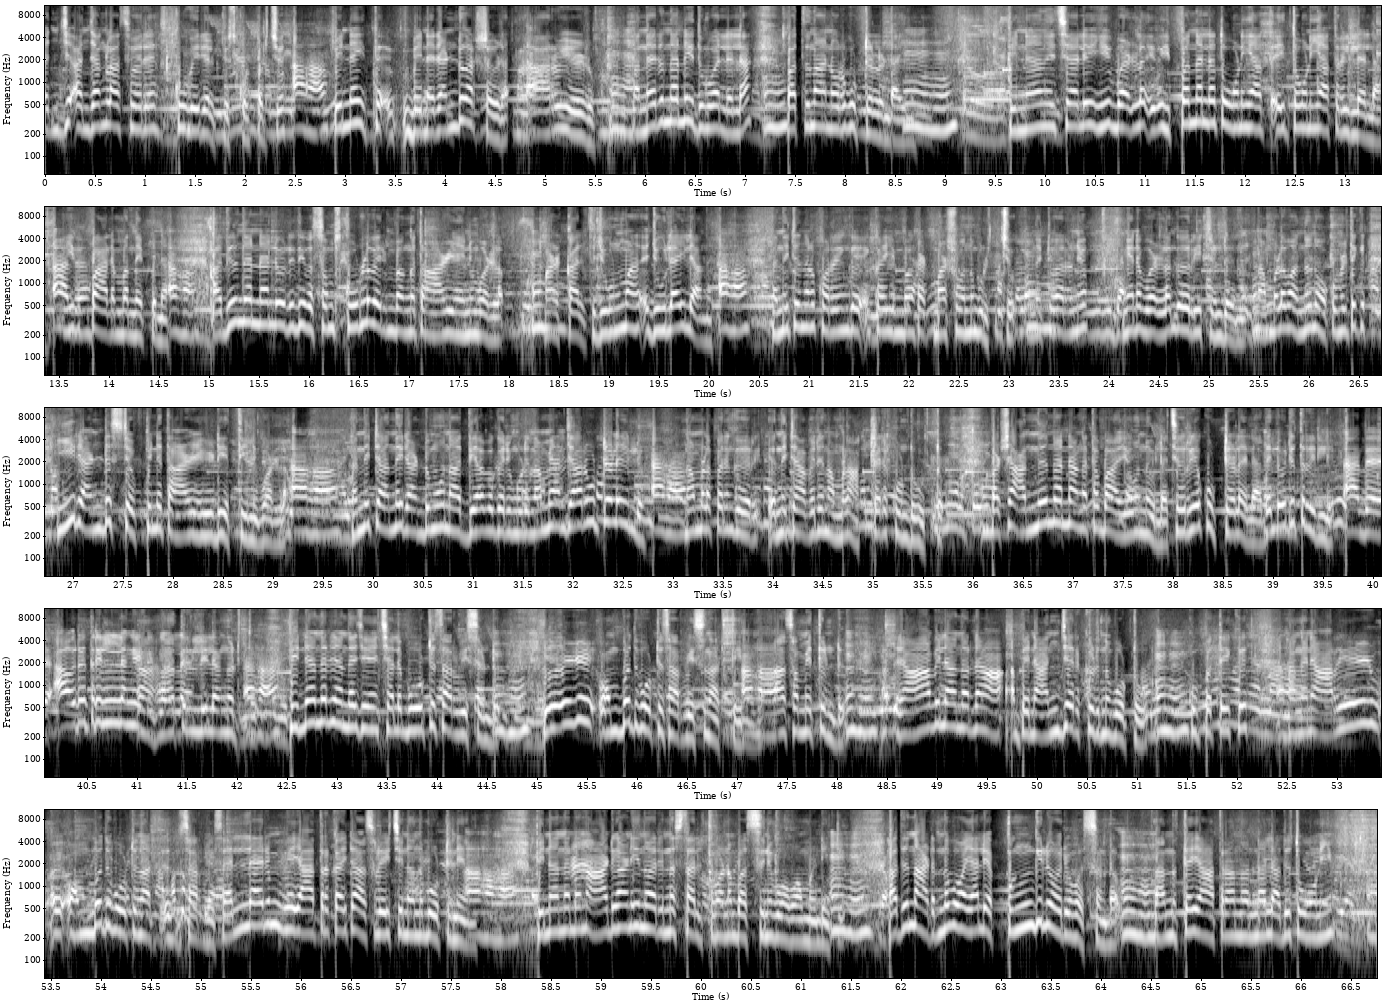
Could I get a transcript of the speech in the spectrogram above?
അഞ്ച് അഞ്ചാം ക്ലാസ് വരെ കൂവേരി എൽ പി സ്കൂൾ പഠിച്ചു. പിന്നെ പിന്നെ രണ്ടു വർഷം ഇവിടെ ആറും ഏഴും. അന്നേരം തന്നെ ഇതുപോലല്ല പത്ത് നാനൂറ് കുട്ടികളുണ്ടായി. പിന്നെ എന്ന് വെച്ചാൽ ഈ വെള്ളം ഇപ്പം നല്ല തോണി യാത്ര തോണി യാത്ര ഇല്ലല്ല ഈ പാലം വന്ന പിന്നെ അത് തന്നെ ഒരു ദിവസം സ്കൂളിൽ വരുമ്പോൾ അങ്ങ് താഴെയാനും വെള്ളം മഴക്കാലത്ത് ജൂൺ ജൂലൈയിലാണ്. എന്നിട്ട് എന്നാൽ കുറേ കഴിയുമ്പോൾ കട്മാഷ് വന്ന് വിളിച്ചു. എന്നിട്ട് പറഞ്ഞു ഇങ്ങനെ വെള്ളം കയറിയിട്ടുണ്ട് നമ്മൾ വന്ന് നോക്കുമ്പോഴത്തേക്ക് ഈ രണ്ട് സ്റ്റെപ്പിന് താഴെ ഈടി എത്തിന് വെള്ളം. എന്നിട്ട് അന്ന് രണ്ട് മൂന്ന് അധ്യാപകരും കൂടി നമ്മ അഞ്ചാറ് കുട്ടികളെ ഇല്ലു നമ്മളെപ്പരം കയറി എന്നിട്ട് അവർ നമ്മളെ അക്കരെ കൊണ്ടുവിട്ടു. പക്ഷെ അന്ന് തന്നെ അങ്ങനത്തെ ഭയമൊന്നുമില്ല. ചെറിയ കുട്ടികളല്ല. അതെല്ലാം ഒരു ത്രില്ല് അതെ. ആ ഒരു ത്രില്ല് ആ ത്രില്ലിൽ അങ്ങ് എടുത്തു. പിന്നെ എന്താ എന്താ വെച്ചാൽ ചില ബോട്ട് സർവീസ് ഉണ്ട്. ഏഴ് ഒമ്പത് ബോട്ട് സർവീസ് നടത്തി. ആ സമയത്തുണ്ട് രാവിലെ എന്ന് പറഞ്ഞാൽ പിന്നെ അഞ്ചരക്ക് ഇടുന്ന ബോട്ട് പോകും. കുപ്പത്തേക്ക് അങ്ങനെ ആറേഴ് ഒമ്പത് ബോട്ട് സർവീസ്. എല്ലാവരും യാത്രക്കായിട്ട് ആശ്രയിച്ചിരുന്ന ബോട്ടിനെയാണ്. പിന്നെ എന്ന് പറഞ്ഞാൽ നാടുകാണി എന്ന് പറയുന്ന സ്ഥലത്ത് വേണം ബസ്സിന് പോകാൻ വേണ്ടിയിട്ട്. അത് നടന്നു പോയാൽ എപ്പെങ്കിലും ഒരു ബസ് ഉണ്ടാവും. അന്നത്തെ യാത്ര എന്ന് പറഞ്ഞാൽ അത് തോണിയും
